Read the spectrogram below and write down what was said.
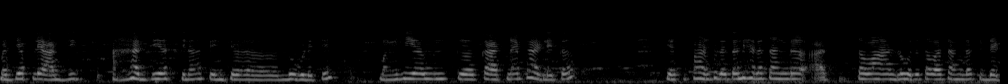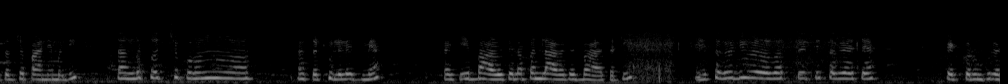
म्हणजे आपली आजी आजी असते ना त्यांच्या लुगड्याचे मग ही अजून काट नाही फाडले तर. याचे असे ठेवले तर ह्याला चांगलं तवा आणलं होतं तवा चांगलं असं डेटॉलच्या पाण्यामध्ये. चांगलं स्वच्छ करून असं ठेवलेले आहेत म्या. काय की बाळू त्याला पण लागतात आहेत बाळासाठी. हे सगळे जी वस्तू आहेत ते सगळे असे पॅक करून ठेवले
